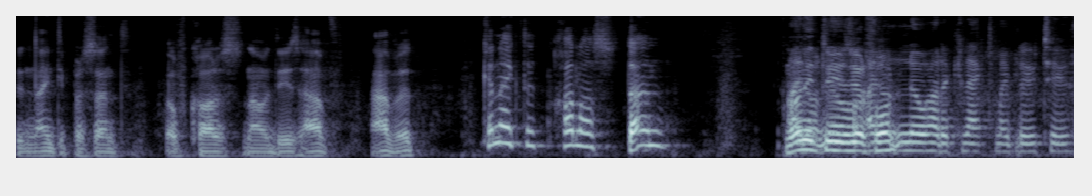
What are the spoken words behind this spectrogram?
ninety percent of cars nowadays have have it, connect it. Halas, done. No I need to use know- your I phone. don't know how to connect my Bluetooth.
